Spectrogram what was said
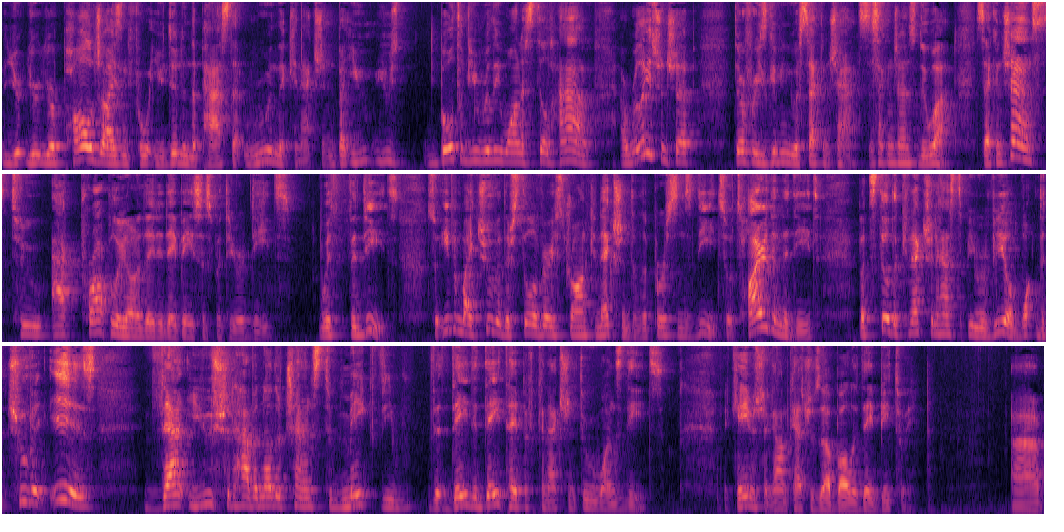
you're, you're, you're apologizing for what you did in the past that ruined the connection, but you you both of you really want to still have a relationship. Therefore, he's giving you a second chance. The second chance to do what? Second chance to act properly on a day to day basis with your deeds with the deeds. So even by tshuva, there's still a very strong connection to the person's deeds. So it's higher than the deeds, but still the connection has to be revealed. What the tshuva is that you should have another chance to make the the day to day type of connection through one's deeds. Uh,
